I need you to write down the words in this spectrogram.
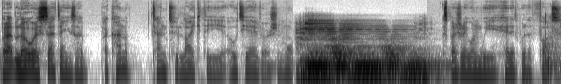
But at lower settings, I, I kind of tend to like the OTA version more. Especially when we hit it with a fuzz.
